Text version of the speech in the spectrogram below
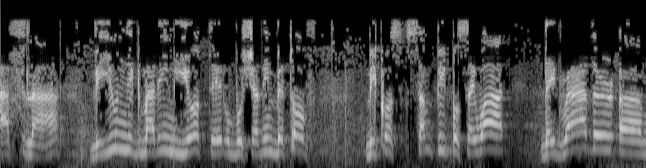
afla v'yun nigmarim yoter ubushalim betov. Because some people say what? They'd rather um,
